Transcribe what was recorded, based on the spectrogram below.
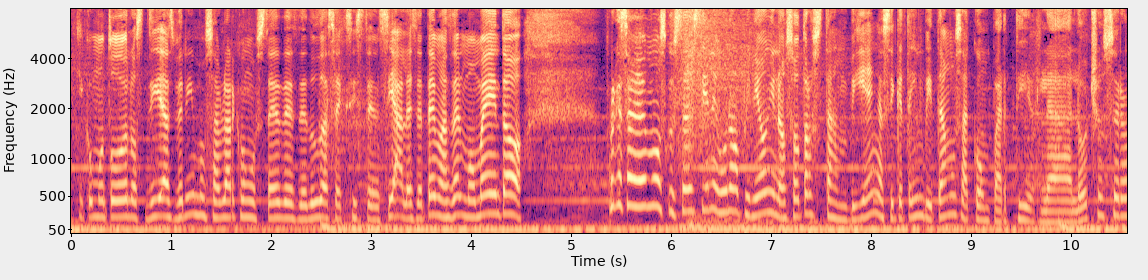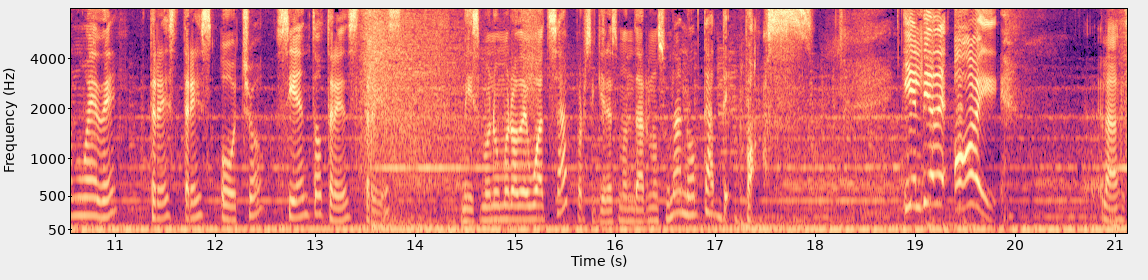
Aquí como todos los días venimos a hablar con ustedes de dudas existenciales, de temas del momento. Porque sabemos que ustedes tienen una opinión y nosotros también, así que te invitamos a compartirla al 809-338-1033. Mismo número de WhatsApp por si quieres mandarnos una nota de voz. Y el día de hoy, las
